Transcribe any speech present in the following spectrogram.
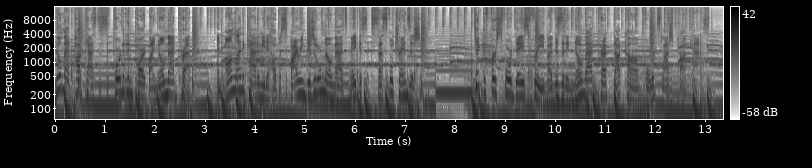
Nomad Podcast is supported in part by Nomad Prep, an online academy to help aspiring digital nomads make a successful transition. Take the first four days free by visiting nomadprep.com forward slash podcast.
